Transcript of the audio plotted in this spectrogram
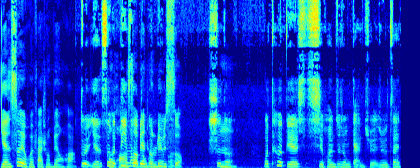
颜色也会发生变化，对，颜色和地色变成绿色，是。的。我特别喜欢这种感觉，就是在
